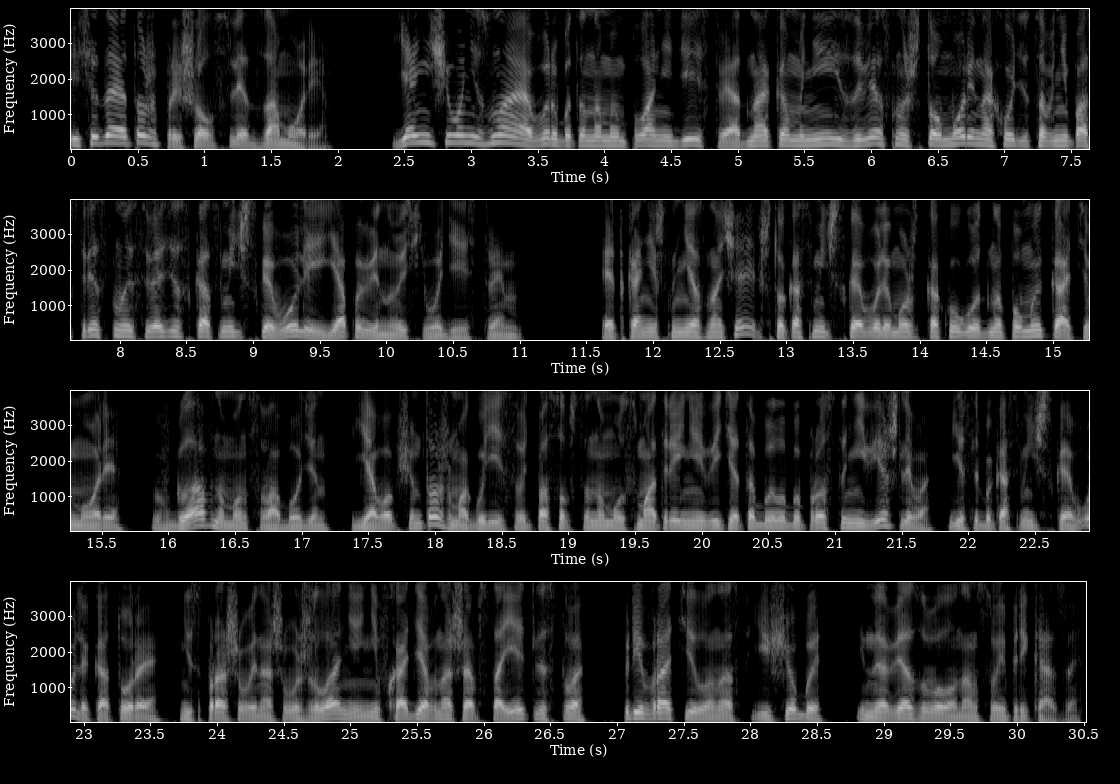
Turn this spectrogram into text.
И сюда я тоже пришел вслед за море. Я ничего не знаю о выработанном им плане действия, однако мне известно, что море находится в непосредственной связи с космической волей, и я повинуюсь его действиям. Это, конечно, не означает, что космическая воля может как угодно помыкать и море. В главном он свободен. Я, в общем, тоже могу действовать по собственному усмотрению, ведь это было бы просто невежливо, если бы космическая воля, которая, не спрашивая нашего желания, не входя в наши обстоятельства, превратила нас еще бы и навязывала нам свои приказы.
